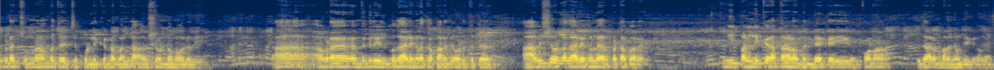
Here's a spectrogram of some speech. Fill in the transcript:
ഇവിടെ ചുണ്ണാമ്പ് തേച്ച് പൊള്ളിക്കേണ്ട വല്ല ആവശ്യമുണ്ടോ മൗലവി? ആ അവിടെ എന്തെങ്കിലും ഇൽമ കാര്യങ്ങളൊക്കെ പറഞ്ഞു കൊടുത്തിട്ട് ആവശ്യമുള്ള കാര്യങ്ങളിൽ ഏർപ്പെട്ട പോലെ. ഈ പള്ളിക്കകത്താണോ നിന്റെയൊക്കെ ഈ ഫോണ ഇതാണ് പറഞ്ഞുകൊണ്ടിരിക്കുന്നത്.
